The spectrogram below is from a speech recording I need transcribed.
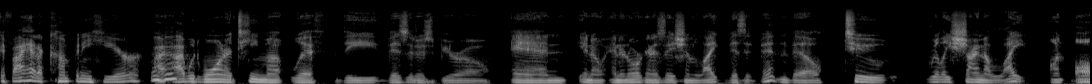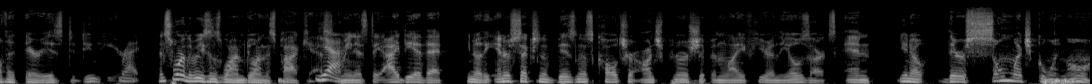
if I had a company here, Mhm. I, I would want to team up with the Visitors Bureau and you know, and an organization like Visit Bentonville to really shine a light on all that there is to do here. right That's one of the reasons why I'm doing this podcast. Yeah. I mean, it's the idea that, you know, the intersection of business, culture, entrepreneurship, and life here in the Ozarks. And, you know, there's so much going on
